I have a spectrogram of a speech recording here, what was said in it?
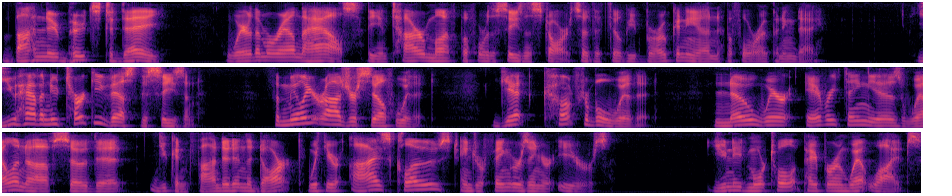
Buy new boots today. Wear them around the house the entire month before the season starts so that they'll be broken in before opening day. You have a new turkey vest this season. Familiarize yourself with it. Get comfortable with it. Know where everything is well enough so that you can find it in the dark with your eyes closed and your fingers in your ears. You need more toilet paper and wet wipes.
